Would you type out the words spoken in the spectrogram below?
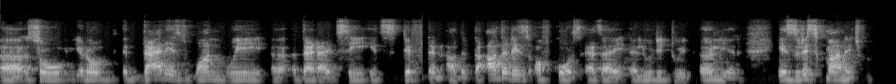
Uh, so you know that is one way uh, that I'd say it's different than other. The other is, of course, as I alluded to it earlier, is risk management.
